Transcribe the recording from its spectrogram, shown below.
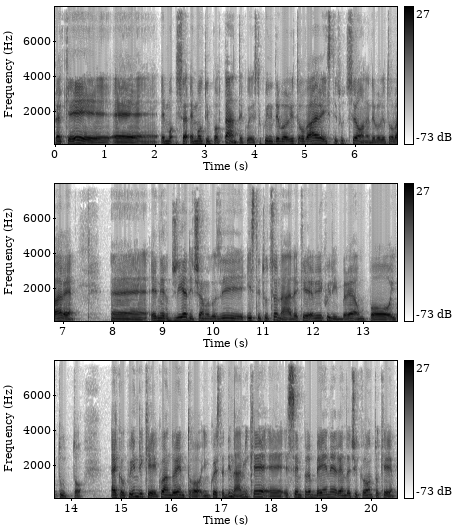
perché è, è, è, molto importante questo, quindi devo ritrovare istituzione, devo ritrovare eh, energia, diciamo così, istituzionale che riequilibra un po' il tutto. Ecco quindi che quando entro in queste dinamiche eh, è sempre bene renderci conto che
